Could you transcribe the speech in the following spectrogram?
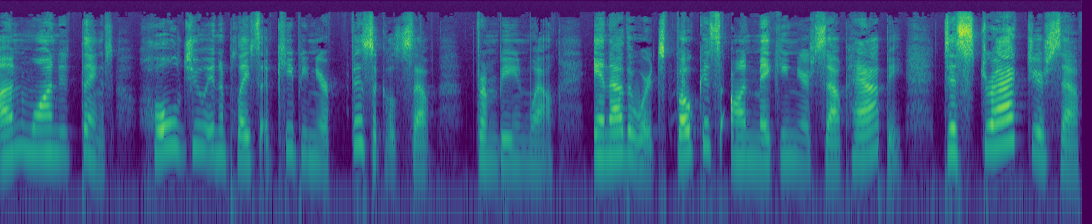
unwanted things holds you in a place of keeping your physical self from being well. In other words, focus on making yourself happy. Distract yourself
